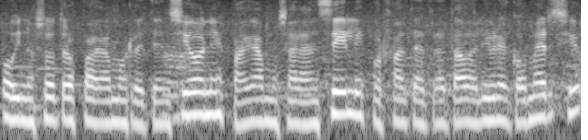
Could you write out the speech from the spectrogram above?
Hoy nosotros pagamos retenciones, pagamos aranceles por falta de tratado de libre comercio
